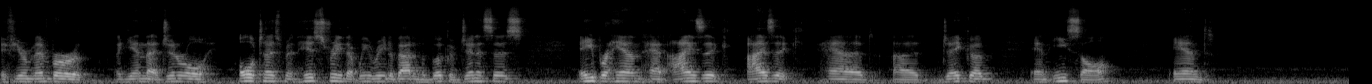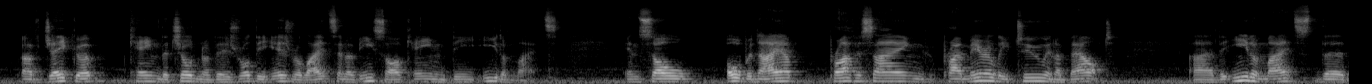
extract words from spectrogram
If you remember, again, that general Old Testament history that we read about in the book of Genesis, Abraham had Isaac, Isaac had uh, Jacob and Esau, and of Jacob came the children of Israel, the Israelites, and of Esau came the Edomites. And so Obadiah prophesying primarily to and about uh, the Edomites, the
